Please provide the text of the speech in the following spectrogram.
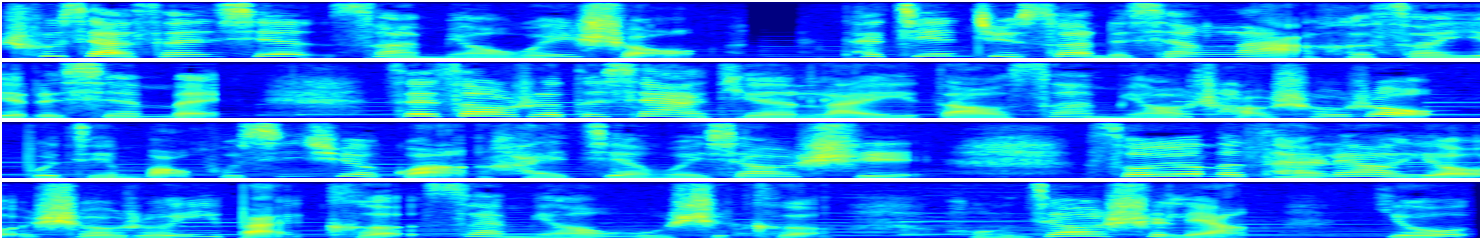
初夏三鲜，蒜苗为首。它兼具蒜的香辣和蒜叶的鲜美，在燥热的夏天来一道蒜苗炒瘦肉，不仅保护心血管，还健胃消食。所用的材料有瘦肉一百克、蒜苗五十克、红椒适量、油、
